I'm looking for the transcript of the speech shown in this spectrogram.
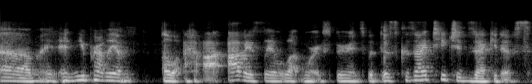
um, and, and you probably have oh, obviously have a lot more experience with this because I teach executives.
